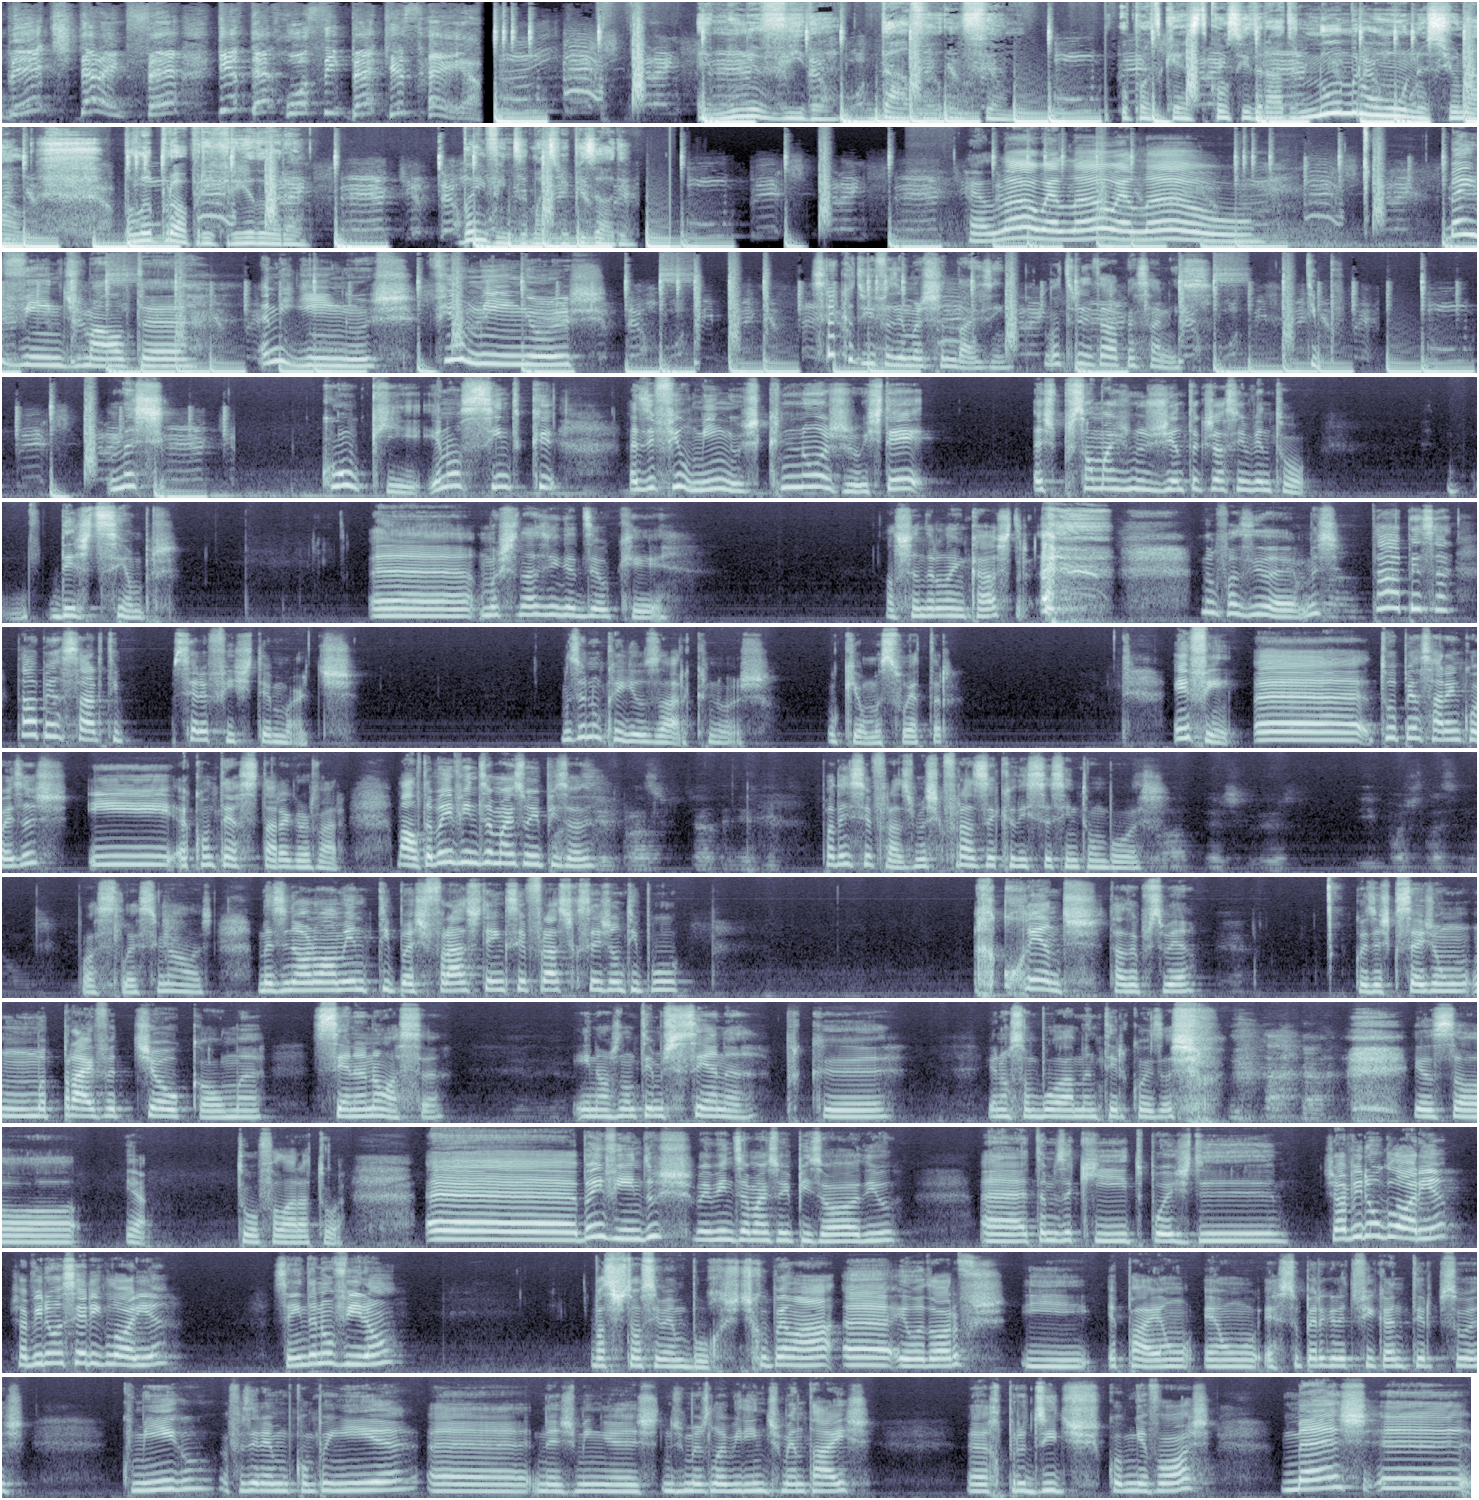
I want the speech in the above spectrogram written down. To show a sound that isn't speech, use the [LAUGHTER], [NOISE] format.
Bitch. That ain't fair. Give that horsey back his hair. A minha vida dava um filme. O podcast considerado número um nacional pela própria criadora. Bem-vindos a mais um episódio. Hello, hello, hello! Bem-vindos, malta! Amiguinhos, filminhos! Será que eu devia fazer merchandising? No outro dia estava a pensar nisso. Mas com o quê? Eu não sinto que. A dizer filminhos, que nojo! Isto é a expressão mais nojenta que já se inventou. Desde sempre. Uh, merchandising a dizer o quê? Alexandra Lencastre? [LAUGHS] não faço ideia, mas estava a pensar, estava a pensar tipo, se era fixe ter merch. Mas eu nunca ia usar, que nojo. O que é uma suéter? Enfim, ah, estou a pensar em coisas e acontece estar a gravar. Malta, bem-vindos a mais um episódio. Podem ser frases, mas que frases é que eu disse assim tão boas? Posso selecioná-las. Mas normalmente, tipo, as frases têm que ser frases que sejam tipo recorrentes, estás a perceber? Coisas que sejam uma private joke ou uma cena nossa. E nós não temos cena, porque eu não sou boa a manter coisas. [LAUGHS] eu só. Yeah, estou a falar à toa. Uh, bem-vindos, bem-vindos a mais um episódio. Uh, estamos aqui depois de. Já viram Glória? Já viram a série Glória? Se ainda não viram, vocês estão a ser mesmo burros. Desculpem lá, uh, eu adoro-vos e epá, é, um, é, um, é super gratificante ter pessoas comigo a fazerem-me companhia uh, nas minhas, nos meus labirintos mentais uh, reproduzidos com a minha voz. Mas,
